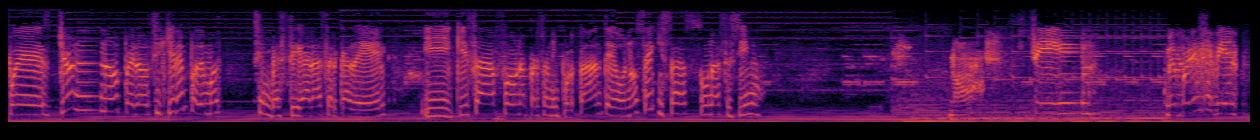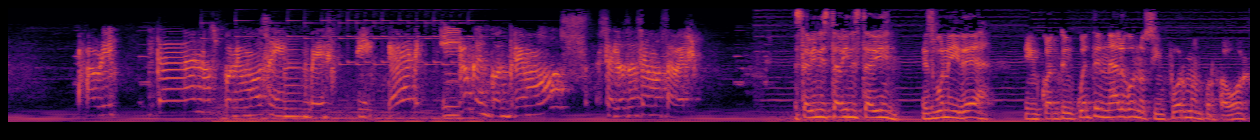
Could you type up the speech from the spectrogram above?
Pues yo no, pero si quieren podemos investigar acerca de él. Y quizá fue una persona importante, o no sé, quizás un asesino. No. Sí, me parece bien. Ahorita nos ponemos a investigar y lo que encontremos se los hacemos saber. Está bien, está bien, está bien. Es buena idea. En cuanto encuentren algo, nos informan, por favor.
